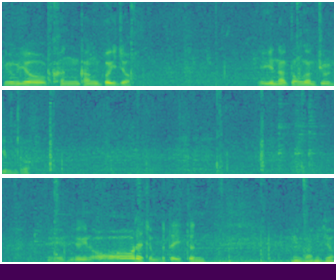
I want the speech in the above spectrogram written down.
지금 요 큰 강 보이죠? 이게 낙동강 줄기입니다. 예, 여기는 오래 전부터 있던 강이죠.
